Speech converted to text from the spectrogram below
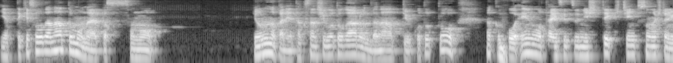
やっていけそうだなと思うのは、やっぱその、世の中にはたくさん仕事があるんだなっていうことと、なんかこう縁を大切にしてきちんとその人に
